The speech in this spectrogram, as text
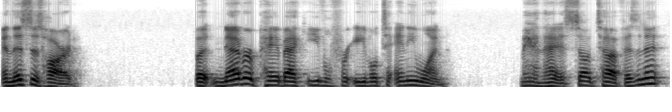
And this is hard, but never pay back evil for evil to anyone. Man, that is so tough, isn't it?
